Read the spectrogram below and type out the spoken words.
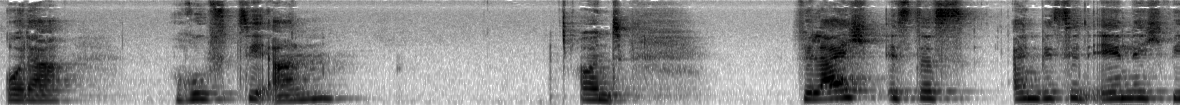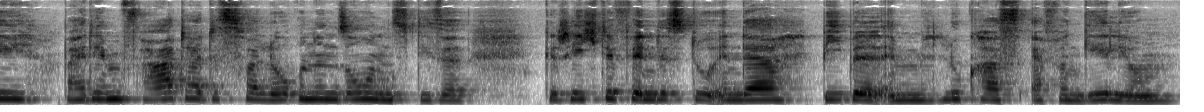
Oder ruft sie an? Und vielleicht ist es ein bisschen ähnlich wie bei dem Vater des verlorenen Sohns. Diese Geschichte findest du in der Bibel im Lukas-Evangelium.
